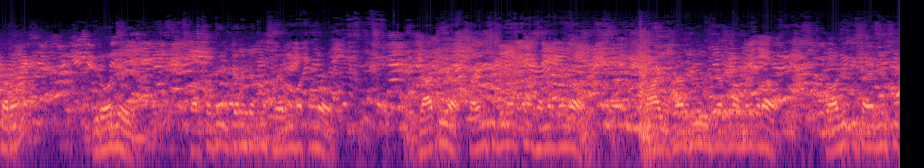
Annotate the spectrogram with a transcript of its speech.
నమస్కారం. ఈరోజు సరస్వతి విద్యానికేతన శ్రీరంగపట్నంలో జాతీయ సైన్స్ దినోత్సవం సందర్భంగా మా విద్యార్థులు విద్యార్థులు అందరూ కూడా ప్రాజెక్టు తయారు చేసి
